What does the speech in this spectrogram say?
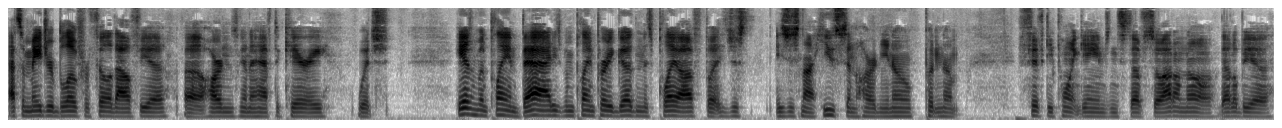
That's a major blow for Philadelphia. Uh, Harden's going to have to carry, which he hasn't been playing bad. He's been playing pretty good in this playoff, but he's just he's just not Houston Harden, you know, putting up 50 point games and stuff. So I don't know. That'll be a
